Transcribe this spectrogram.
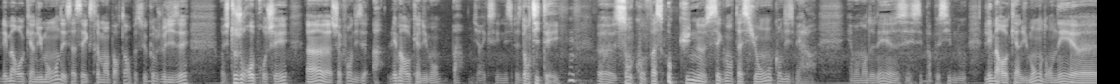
les Marocains du monde, et ça c'est extrêmement important parce que comme je le disais, j'ai toujours reproché. Hein, à chaque fois on disait ah les Marocains du monde, ah, on dirait que c'est une espèce d'entité, sans qu'on fasse aucune segmentation, qu'on dise mais alors à un moment donné, euh, c'est pas possible. Nous, les Marocains du monde, on est euh,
